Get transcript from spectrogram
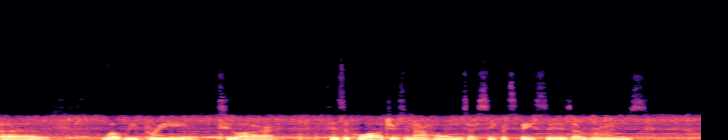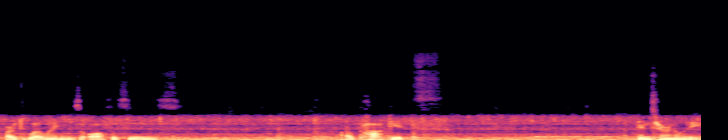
of what we bring to our physical altars in our homes, our sacred spaces, our rooms, our dwellings, offices, our pockets, internally.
